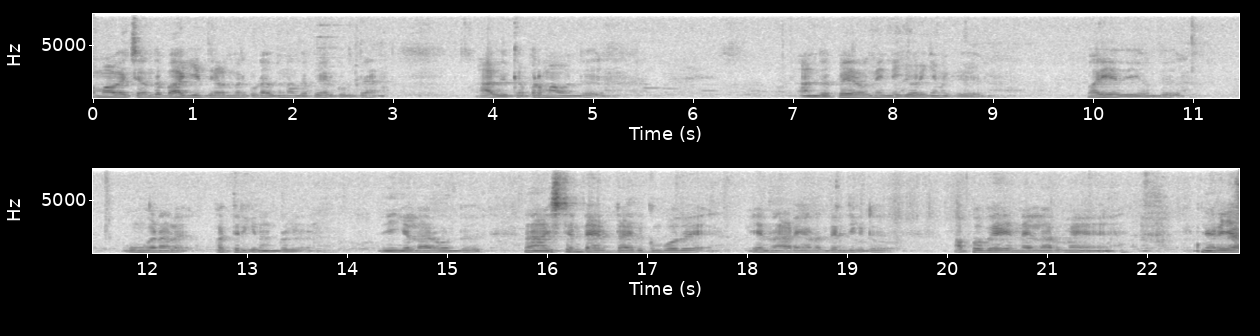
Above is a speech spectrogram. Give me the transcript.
அம்மா வச்ச அந்த பாக்கியத்தை இழந்துடக்கூடாதுன்னு அந்த பேர் கொடுத்தேன். அதுக்கப்புறமா வந்து அந்த பேர் வந்து இன்றைக்கி வரைக்கும் எனக்கு மரியாதை வந்து உங்களால் பத்திரிக்கை நண்பர்கள் நீங்கள் எல்லோரும் வந்து நான் அசிஸ்டன்ட் டைரக்டராக இருக்கும்போது என்னை அடையாளம் தெரிஞ்சுக்கிட்டு அப்போவே என்னை எல்லாருமே நிறையா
